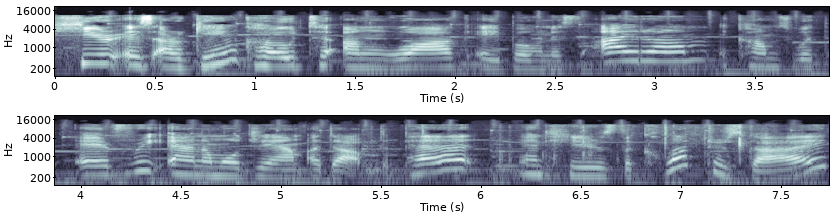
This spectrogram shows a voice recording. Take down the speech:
Here is our game code to unlock a bonus item. It comes with every Animal Jam Adopt a Pet. And here's the collector's guide.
